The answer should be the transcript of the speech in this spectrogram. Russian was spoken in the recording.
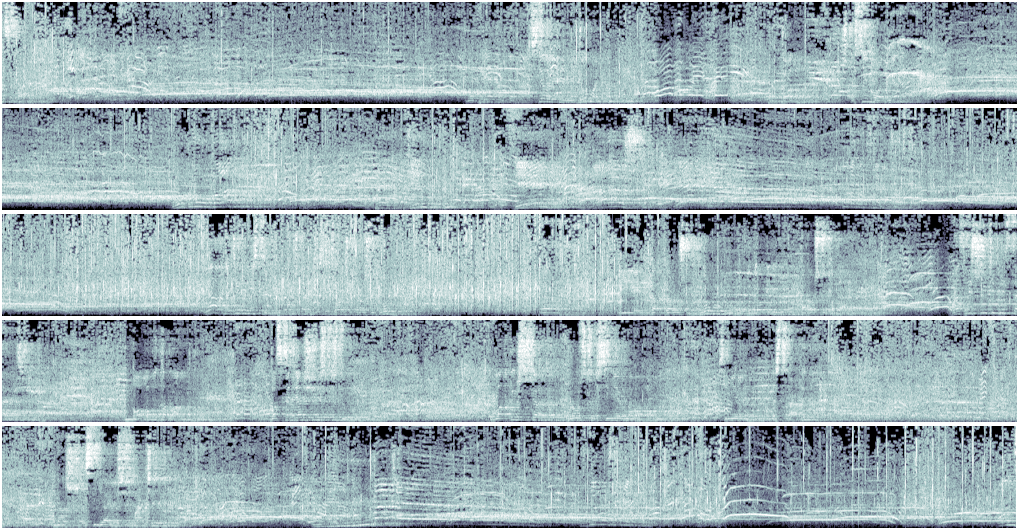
танцевать. Но при этом все время мы думали про то, что сегодня хорошему клубу мы подготовили хороший подарок. Разрешите представить нового таланта, восходящую звезду, латышско-русско-всемирного всемирной эстрады, наш сияющий мальчик.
